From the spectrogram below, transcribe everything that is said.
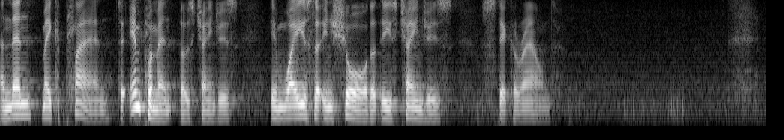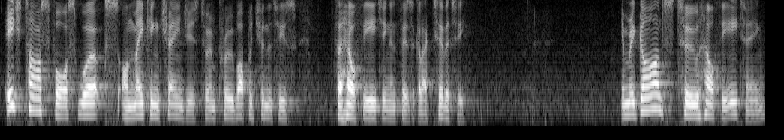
and then make a plan to implement those changes in ways that ensure that these changes stick around. Each task force works on making changes to improve opportunities for healthy eating and physical activity. In regards to healthy eating,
